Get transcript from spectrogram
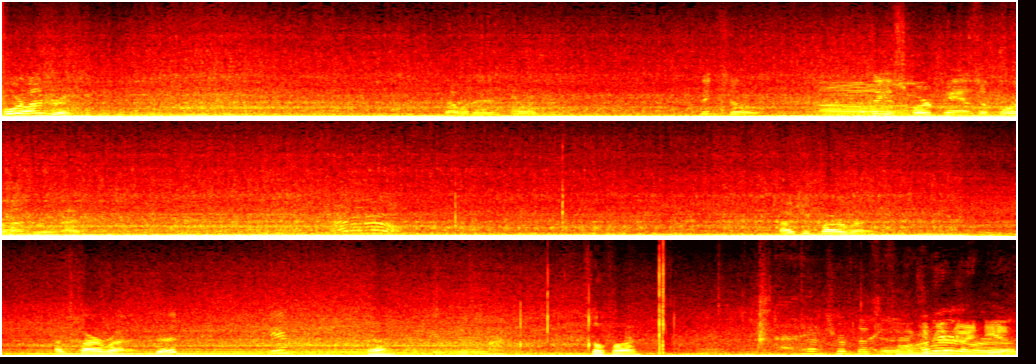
Four hundred. Is that what it is? Four hundred? I think so. I think it's square pans of four hundred. I, I don't know. How's your car running? How's the car running? Good? Yeah. Yeah? So far? I'm not sure if that's Yeah, 400 give you an idea.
